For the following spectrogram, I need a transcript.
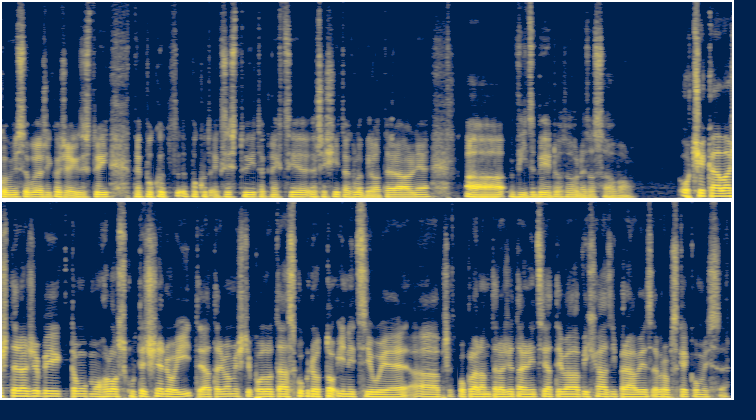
komise bude říkat, že existují, tak pokud, pokud existují, tak nechci je řešit takhle bilaterálně a víc bych do toho nezasahoval. Očekáváš teda, že by k tomu mohlo skutečně dojít? Já tady mám ještě pod otázku, kdo to iniciuje a předpokládám teda, že ta iniciativa vychází právě z Evropské komise.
